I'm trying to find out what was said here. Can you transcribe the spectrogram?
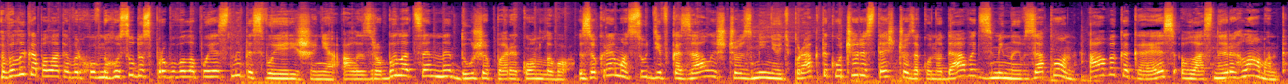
Велика палата Верховного суду спробувала пояснити своє рішення, але зробила це не дуже переконливо. Зокрема, судді вказали, що змінюють практику через те, що законодавець змінив закон, а ВККС власний регламент.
